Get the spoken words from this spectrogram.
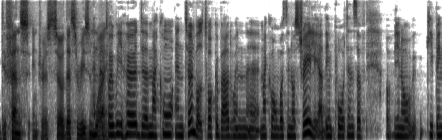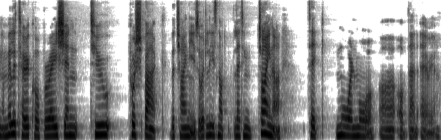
defense interests. So that's the reason and why. That's why we heard uh, Macron and Turnbull talk about when uh, Macron was in Australia, the importance of of you know keeping a military cooperation to push back the Chinese, or at least not letting China take more and more uh, of that area.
